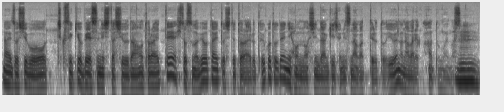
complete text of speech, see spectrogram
内臓脂肪を蓄積をベースにした集団を捉えて一つの病態として捉えるということで日本の診断基準につながっているというような流れかなと思います。うん、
